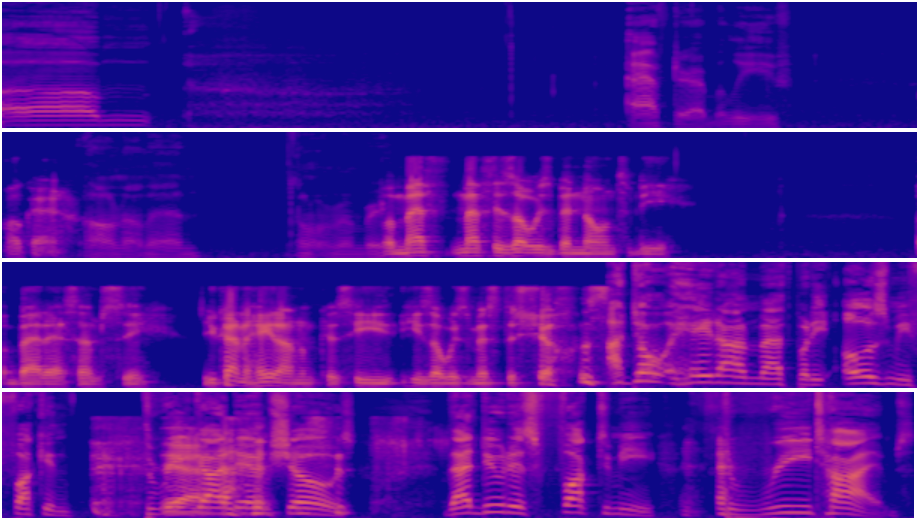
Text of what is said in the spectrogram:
um after I believe Okay. I don't know man I don't remember But Meth Meth has always been known to be a badass MC. You kind of hate on him because he he's always missed the shows. I don't hate on meth, but he owes me fucking three Yeah. goddamn shows. that dude has fucked me three times.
